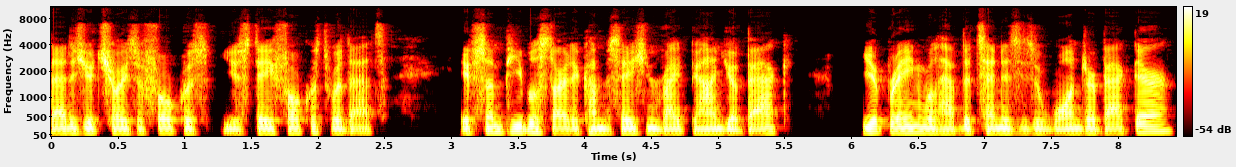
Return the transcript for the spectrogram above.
That is your choice of focus. You stay focused with that. If some people start a conversation right behind your back, your brain will have the tendency to wander back there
